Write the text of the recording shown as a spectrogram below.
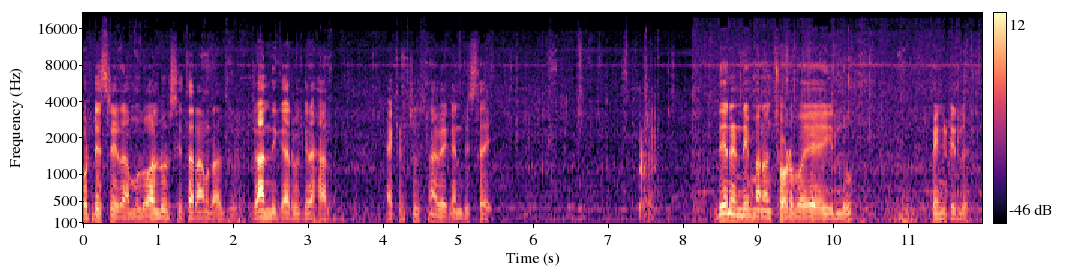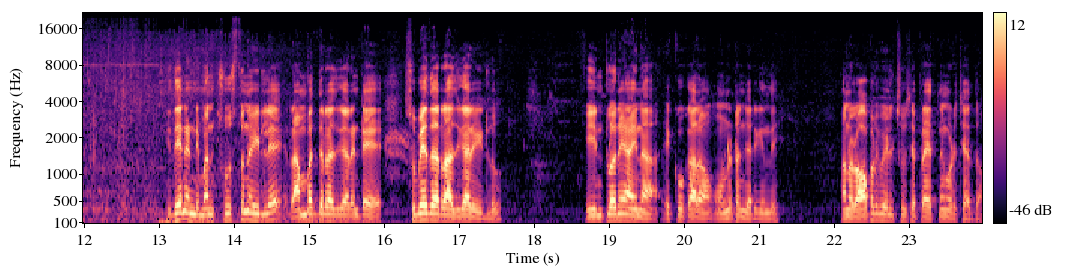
పొట్టి శ్రీరాములు అల్లూరి సీతారామరాజు గాంధీ గారి విగ్రహాలు. ఎక్కడ చూసినా అవే కనిపిస్తాయి. ఇదేనండి మనం చూడబోయే ఇల్లు పెంకిటిల్లు. ఇదేనండి మనం చూస్తున్న ఇల్లే రాంభద్రరాజు గారు అంటే సుబేదార్ రాజు గారి ఇల్లు. ఈ ఇంట్లోనే ఆయన ఎక్కువ కాలం ఉండటం జరిగింది. మనం లోపలికి వెళ్ళి చూసే ప్రయత్నం కూడా చేద్దాం.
